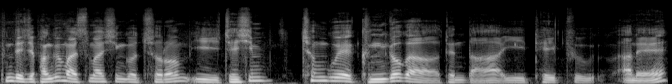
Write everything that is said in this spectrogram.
근데 이제 방금 말씀하신 것처럼 이 재심 청구의 근거가 된다 이 테이프 안에.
